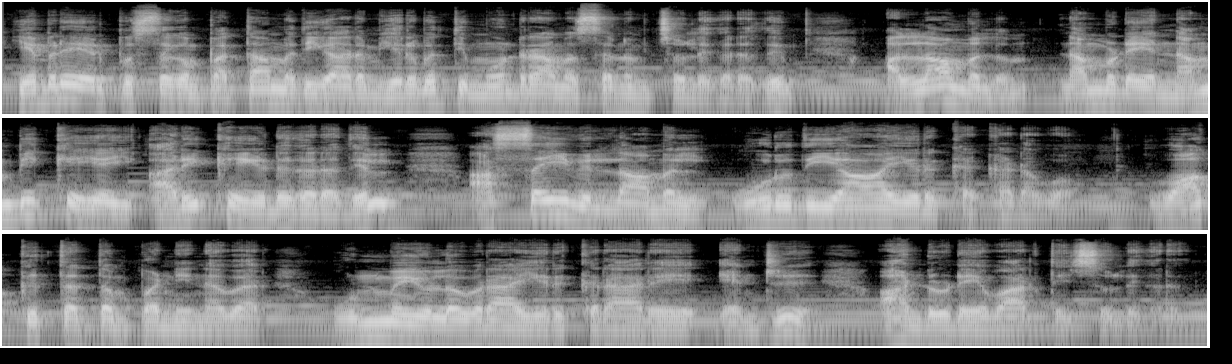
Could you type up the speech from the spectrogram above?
எபிரேயர் புஸ்தகம் பத்தாம் அதிகாரம் இருபத்தி மூன்றாம் வசனம் சொல்லுகிறது அல்லாமலும் நம்முடைய நம்பிக்கையை அறிக்கையிடுகிறதில் அசைவில்லாமல் உறுதியாயிருக்க கடவோம் வாக்கு தத்தம் பண்ணினவர் உண்மையுள்ளவராயிருக்கிறாரே என்று ஆண்டுடைய வார்த்தை சொல்லுகிறது.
